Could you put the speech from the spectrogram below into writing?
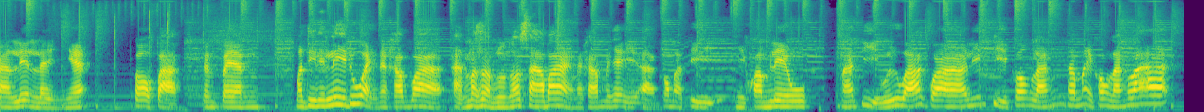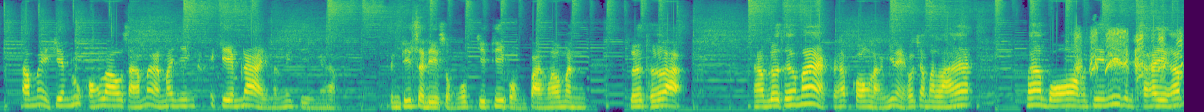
การเล่นอะไรอย่างเงี้ยก็ฝากแฟนๆมาติเนลลี่ด้วยนะครับ ว่าหันมาสนับสนุนทอซาบ้างนะครับ ไม่ใช่เออก็มาที่มีความเร็ว มาที่วื้อหวากว่าเลี้ยงกี่กองหลังทำให้กองหลังล้าทำให้เกมลุกของเราสามารถมายิงให้เกมได้มันไม่จริงนะครับ เป็นทฤษฎีสมคบคิดที่ผมฟังแล้วมันเลอะเทอะนะครับเลอะเทอะมากนะครับกองหลังที่ไหนเขาจะมาล้าบ้าบอมาติเนลลี่เป็นใครครับ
